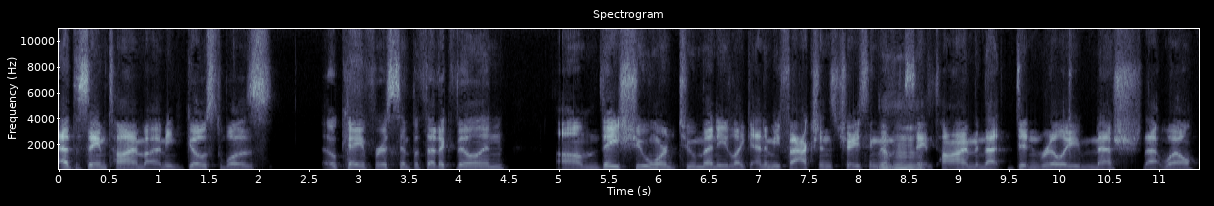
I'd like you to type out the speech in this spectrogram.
at the same time, I mean, Ghost was okay for a sympathetic villain. Um, they shoehorned too many like enemy factions chasing them mm-hmm. at the mm-hmm. same time, and that didn't really mesh that well.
